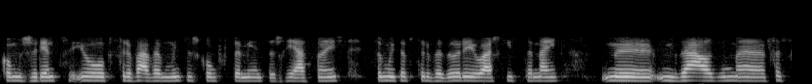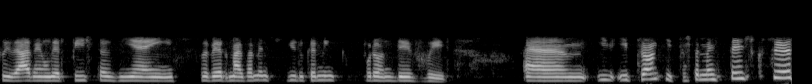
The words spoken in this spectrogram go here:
como gerente, eu observava muito os comportamentos, as reações, sou muito observadora e eu acho que isso também me, me dá alguma facilidade em ler pistas e em saber mais ou menos seguir o caminho por onde devo ir. Um, e, e, pronto, e depois também tens que ser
